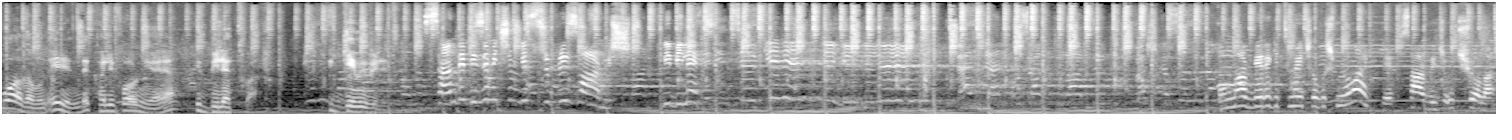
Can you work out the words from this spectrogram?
Bu adamın elinde Kaliforniya'ya bir bilet var. Bir gemi bileti. Sende bizim için bir sürpriz varmış. Bir bilet. Onlar bir yere gitmeye çalışmıyorlar ki. Sadece uçuyorlar.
